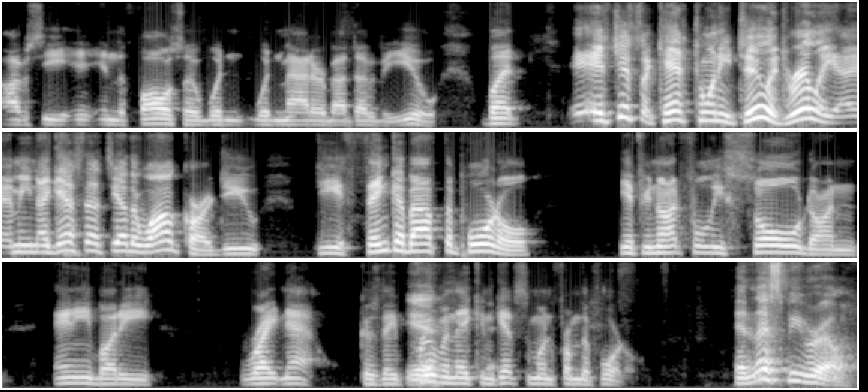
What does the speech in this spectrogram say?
obviously in the fall, so it wouldn't wouldn't matter about WVU. But it's just a catch twenty two. It's really, I mean, I guess that's the other wild card. Do you do you think about the portal if you're not fully sold on anybody right now? because they've yeah. proven they can get someone from the portal. And let's be real,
